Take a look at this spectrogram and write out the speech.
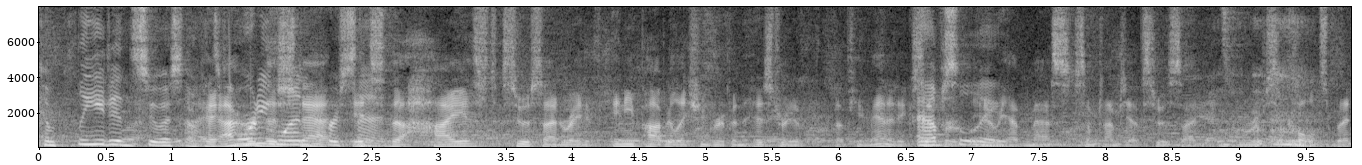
completed suicide. Okay, I heard this stat. 41%. It's the highest suicide rate of any population group in the history of, of humanity. Except for you Absolutely. know we have mass. Sometimes you have suicide groups, cults, but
